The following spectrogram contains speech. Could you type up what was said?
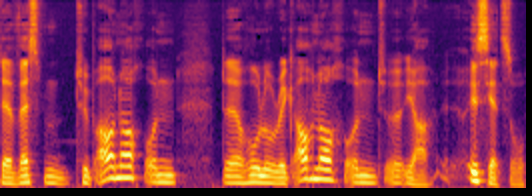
der- Wespen-Typ auch noch und der Holo-Rick auch noch und äh, ja, ist jetzt so.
